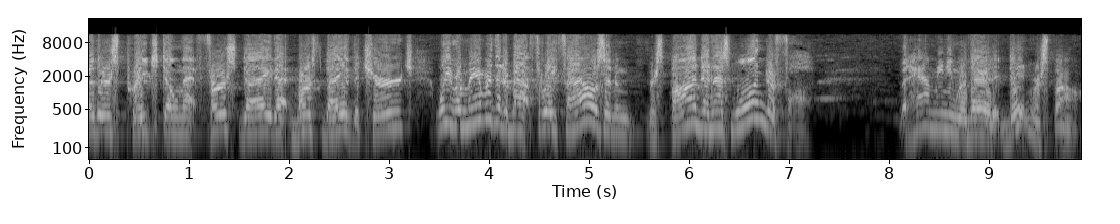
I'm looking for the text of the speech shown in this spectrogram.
others preached on that first day, that birthday of the church, we remember that about 3,000 responded, and that's wonderful. But how many were there that didn't respond?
